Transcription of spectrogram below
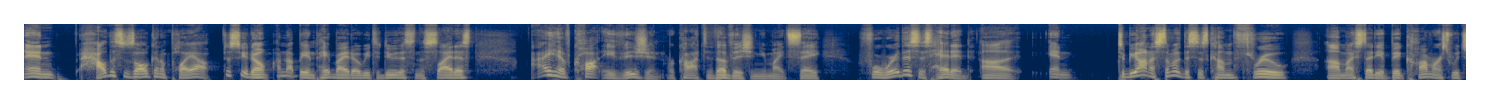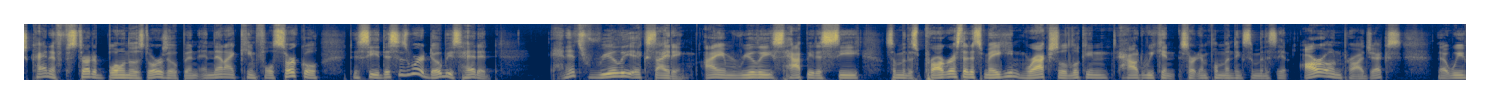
and how this is all going to play out. Just so you know, I'm not being paid by Adobe to do this in the slightest. I have caught a vision, or caught the vision, you might say, for where this is headed. Uh, and to be honest, some of this has come through uh, my study of big commerce, which kind of started blowing those doors open. And then I came full circle to see this is where Adobe's headed. And it's really exciting. I am really happy to see some of this progress that it's making. We're actually looking how we can start implementing some of this in our own projects that we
